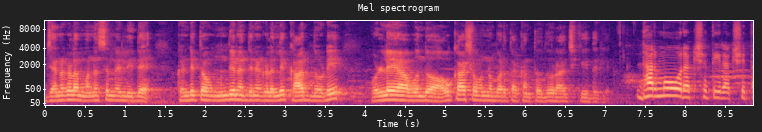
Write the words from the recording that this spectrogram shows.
ಜನಗಳ ಮನಸ್ಸಿನಲ್ಲಿದೆ. ಖಂಡಿತ ಮುಂದಿನ ದಿನಗಳಲ್ಲಿ ಕಾದು ನೋಡಿ ಒಳ್ಳೆಯ ಒಂದು ಅವಕಾಶವನ್ನು ಬರ್ತಕ್ಕಂಥದ್ದು ರಾಜಕೀಯದಲ್ಲಿ. ಧರ್ಮೋ ರಕ್ಷತಿ ರಕ್ಷಿತ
